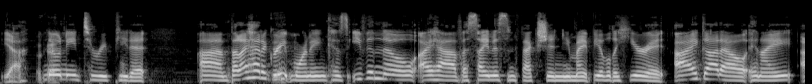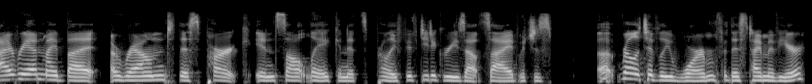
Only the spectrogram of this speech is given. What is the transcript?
Yeah, Okay. no need to repeat it. Um, but I had a great morning because even though I have a sinus infection, you might be able to hear it. I got out and I I ran my butt around this park in Salt Lake, and it's probably 50 degrees outside, which is uh, relatively warm for this time of year.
